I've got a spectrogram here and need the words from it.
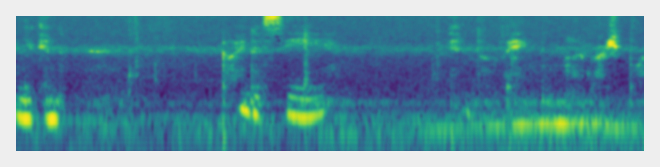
And you can kind of see it moving on a brush play.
